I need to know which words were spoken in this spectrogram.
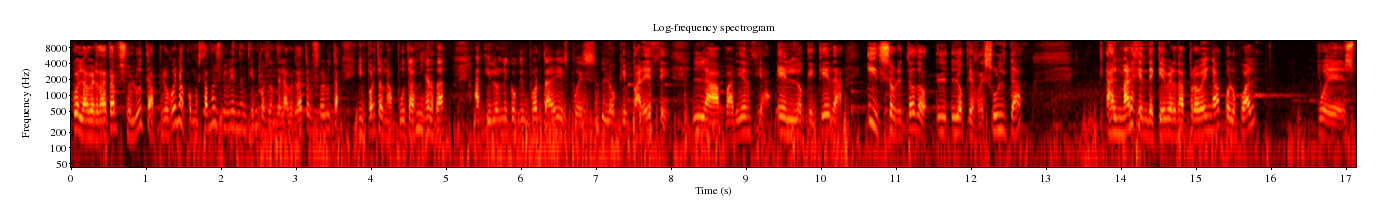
con la verdad absoluta. Pero bueno, como estamos viviendo en tiempos donde la verdad absoluta importa una puta mierda, aquí lo único que importa es pues lo que parece, la apariencia, en lo que queda y sobre todo lo que resulta, al margen de qué verdad provenga, con lo cual, pues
